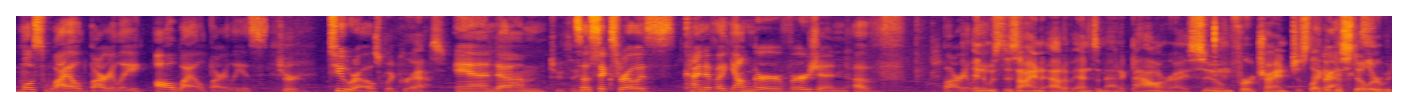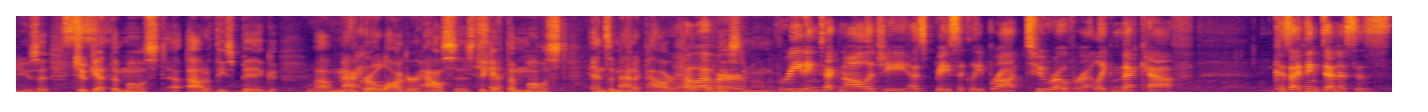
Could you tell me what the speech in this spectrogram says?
most wild barley, all wild barley is Sure. two row. It's like grass. And um, Two so six row is kind of a younger version of barley. And it was designed out of enzymatic power, I assume, for trying just like Correct. a distiller would use it to get the most out of these big uh, macro lager houses to get the most enzymatic power out of the least However, amount of. breeding technology has basically brought two row like Metcalfe, because I think Dennis is,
